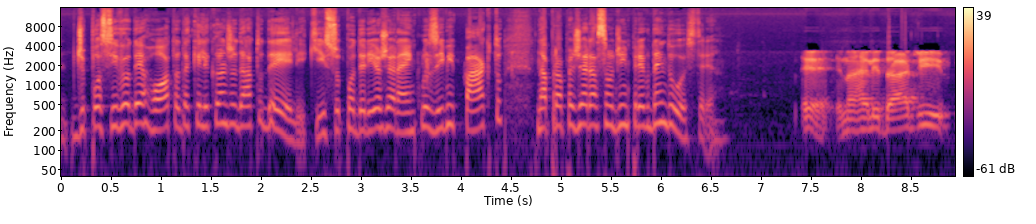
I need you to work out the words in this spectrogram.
de possível derrota daquele candidato dele, que isso poderia gerar, inclusive, impacto na própria geração de emprego da indústria. É, na realidade,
